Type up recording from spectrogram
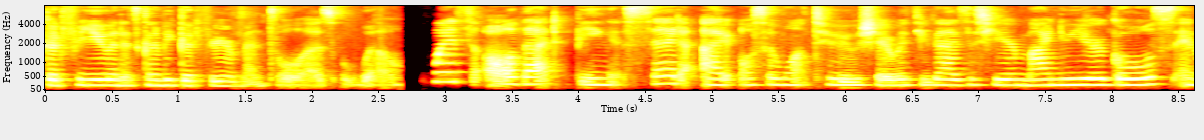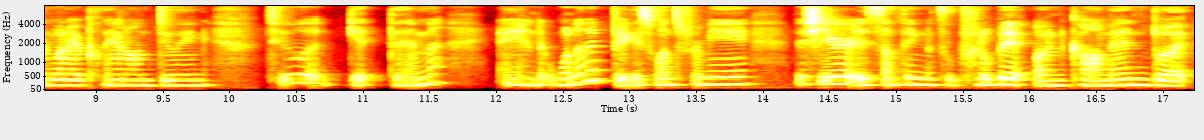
good for you and it's going to be good for your mental as well. with all that being said, I also want to share with you guys this year my New Year goals and what I plan on doing to get them. And one of the biggest ones for me this year is something that's a little bit uncommon, but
